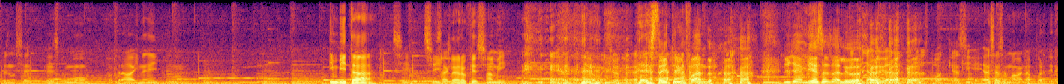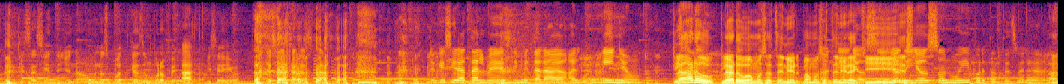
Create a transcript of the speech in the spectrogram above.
pues no sé, es como otra vaina y como... Invitada. Sí, Sí, exacto. claro que sí. Mami, te quiero mucho. Estoy triunfando. Yo ya envié ese saludo. Ya me iba a hacer todos los podcasts y se asomaba en la puerta y era como, ¿qué está haciendo? Y yo, no, unos podcasts de un profe. Ah, y se iba. Y hacía caras. Ah. Yo quisiera tal vez invitar a algún niño. Claro, claro, vamos a tener, vamos a un tener niño, aquí. sí, los es- niños son muy importantes para, ah,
